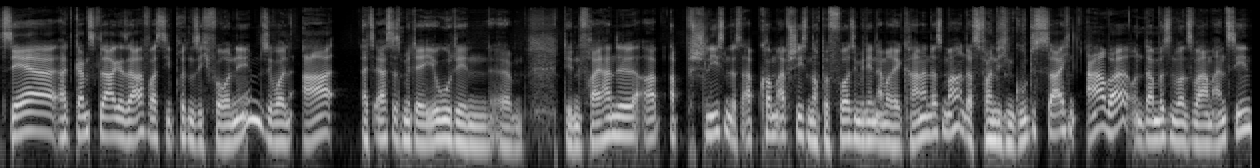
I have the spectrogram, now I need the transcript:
sehr, hat ganz klar gesagt, was die Briten sich vornehmen. Sie wollen A, als erstes mit der EU den, ähm, den Freihandel abschließen, das Abkommen abschließen, noch bevor sie mit den Amerikanern das machen. Das fand ich ein gutes Zeichen. Aber, und da müssen wir uns warm anziehen,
